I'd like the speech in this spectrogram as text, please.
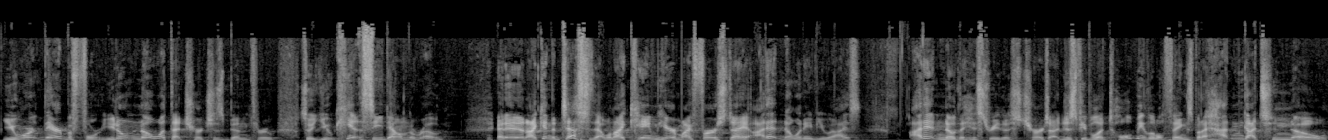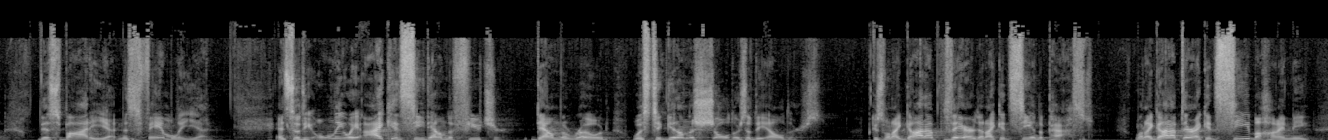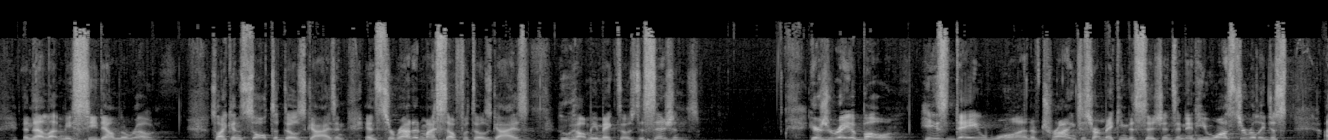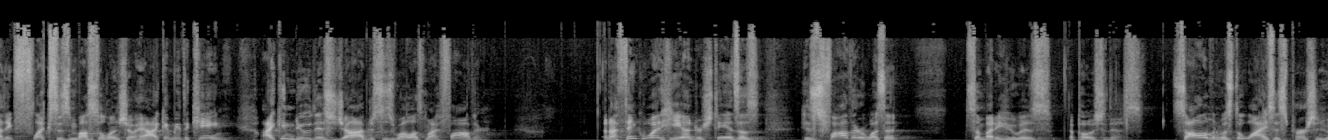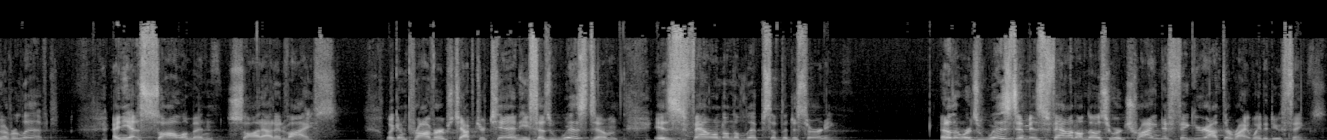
You weren't there before. You don't know what that church has been through. So you can't see down the road. And, and I can attest to that. When I came here, my first day, I didn't know any of you guys. I didn't know the history of this church. I, just people had told me little things, but I hadn't got to know this body yet and this family yet. And so the only way I could see down the future, down the road, was to get on the shoulders of the elders. Because when I got up there, then I could see in the past. When I got up there, I could see behind me, and that let me see down the road. So I consulted those guys and, and surrounded myself with those guys who helped me make those decisions. Here's Rehoboam. He's day one of trying to start making decisions, and, and he wants to really just, I think, flex his muscle and show, hey, I can be the king. I can do this job just as well as my father. And I think what he understands is his father wasn't somebody who was opposed to this. Solomon was the wisest person who ever lived. And yet Solomon sought out advice. Look in Proverbs chapter 10, he says, Wisdom is found on the lips of the discerning. In other words, wisdom is found on those who are trying to figure out the right way to do things.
